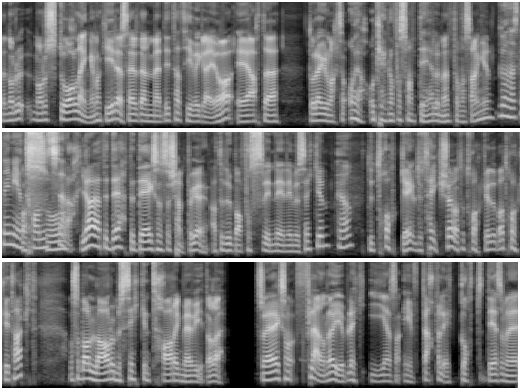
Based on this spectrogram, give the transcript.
men når du, når du står lenge nok i det, så er det den meditative greia er at eh, da legger du merke til Å ja, OK, nå forsvant det elementet fra sangen. Går nesten inn i en transe der. Ja, det er det, det er det jeg syns er kjempegøy. At du bare forsvinner inn i musikken. Ja. Du tråkker, du tenker ikke over at du tråkker, du bare tråkker i takt. Og så bare lar du musikken ta deg med videre. Så det er liksom flere øyeblikk i en sånn, i hvert fall et godt Det som jeg,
